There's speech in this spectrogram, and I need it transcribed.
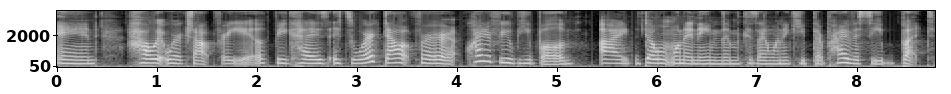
and how it works out for you because it's worked out for quite a few people. I don't want to name them because I want to keep their privacy, but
